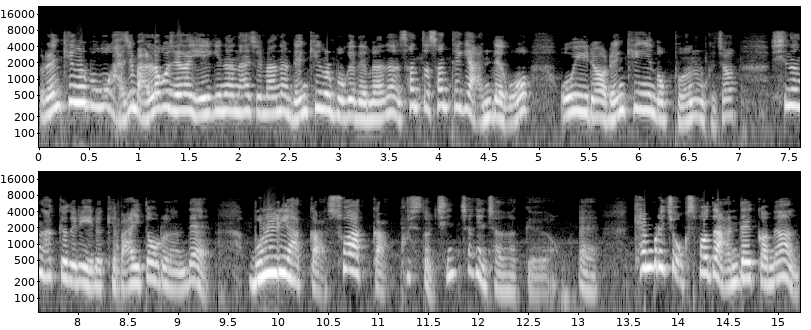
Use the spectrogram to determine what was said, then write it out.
랭킹을 보고 가지 말라고 제가 얘기는 하지만은 랭킹을 보게 되면은 선뜻 선택이 안 되고 오히려 랭킹이 높은 그죠 신흥 학교들이 이렇게 많이 떠오르는데 물리학과, 수학과, 브리스톨 진짜 괜찮은 학교예요. 예. 캠브리지, 옥스퍼드 안 될 거면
